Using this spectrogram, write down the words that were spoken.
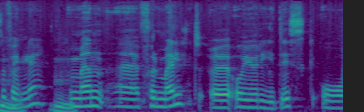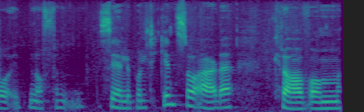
selvfølgelig. Mm, mm. Men eh, formelt ø, og juridisk og i den offisielle politikken så er det krav om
